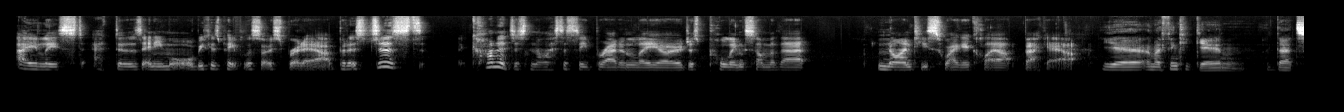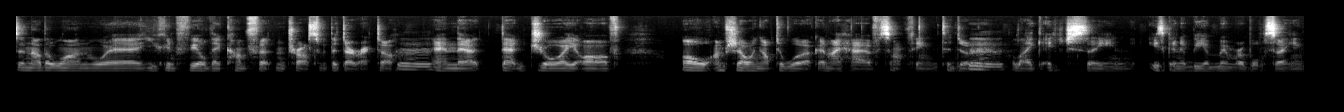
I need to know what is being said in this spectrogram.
A list actors anymore because people are so spread out, but it's just kind of just nice to see Brad and Leo just pulling some of that 90s swagger clout back out. Yeah, and I think again that's another one where you can feel their comfort and trust with the director, mm. and that that joy of. Oh, I'm showing up to work and I have something to do. Like each scene is going to be a memorable scene.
